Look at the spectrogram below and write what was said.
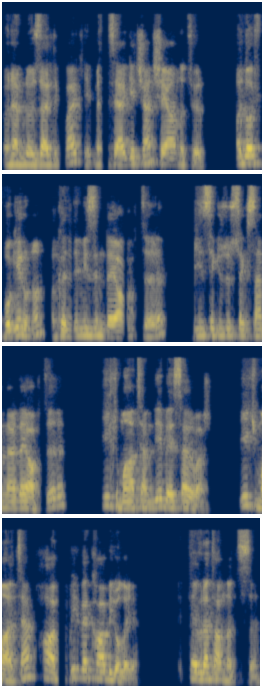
önemli özellik var ki. Mesela geçen şeyi anlatıyorum. Adolf Boggero'nun akademizmde yaptığı 1880'lerde yaptığı İlk Matem diye bir eser var. İlk Matem Habil ve Kabil olayı. Tevrat anlatısı.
